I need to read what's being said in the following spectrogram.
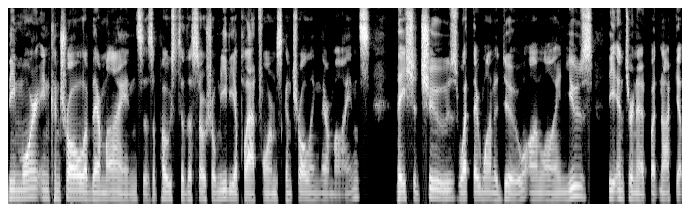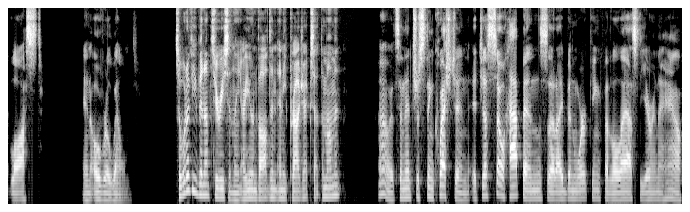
be more in control of their minds as opposed to the social media platforms controlling their minds. They should choose what they want to do online, use the internet, but not get lost and overwhelmed. So, what have you been up to recently? Are you involved in any projects at the moment? Oh, it's an interesting question. It just so happens that I've been working for the last year and a half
